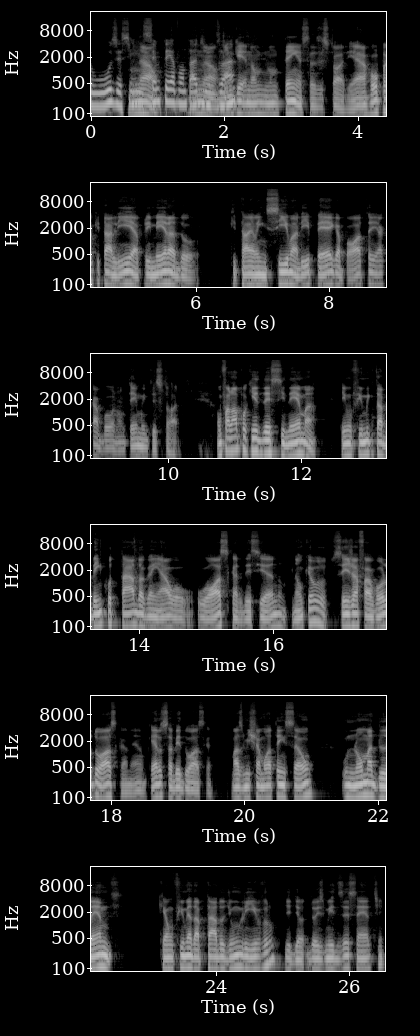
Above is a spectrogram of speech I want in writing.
tu use, assim, não, sempre tem a vontade não, de usar? Ninguém, não, não tem essas histórias. É a roupa que tá ali, a primeira do que tá em cima ali, pega, bota e acabou. Não tem muita história. Vamos falar um pouquinho desse cinema. Tem um filme que está bem cotado a ganhar o, o, Oscar desse ano. Não que eu seja a favor do Oscar, né? Não quero saber do Oscar. Mas me chamou a atenção o Nomadland, que é um filme adaptado de um livro de 2017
